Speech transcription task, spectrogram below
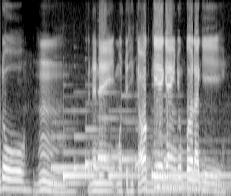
tu, hmm, kena naik motosikal. Okey geng, jumpa lagi.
